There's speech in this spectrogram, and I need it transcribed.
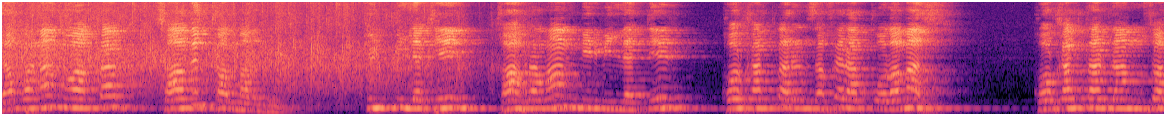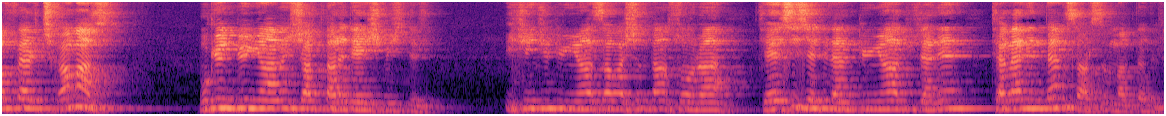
yapana muhakkak sadık kalmalıdır. Türk milleti kahraman bir millettir. Korkakların zafer hakkı olamaz. Korkaklardan muzaffer çıkamaz. Bugün dünyanın şartları değişmiştir. İkinci Dünya Savaşı'ndan sonra tesis edilen dünya düzeni temelinden sarsılmaktadır.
